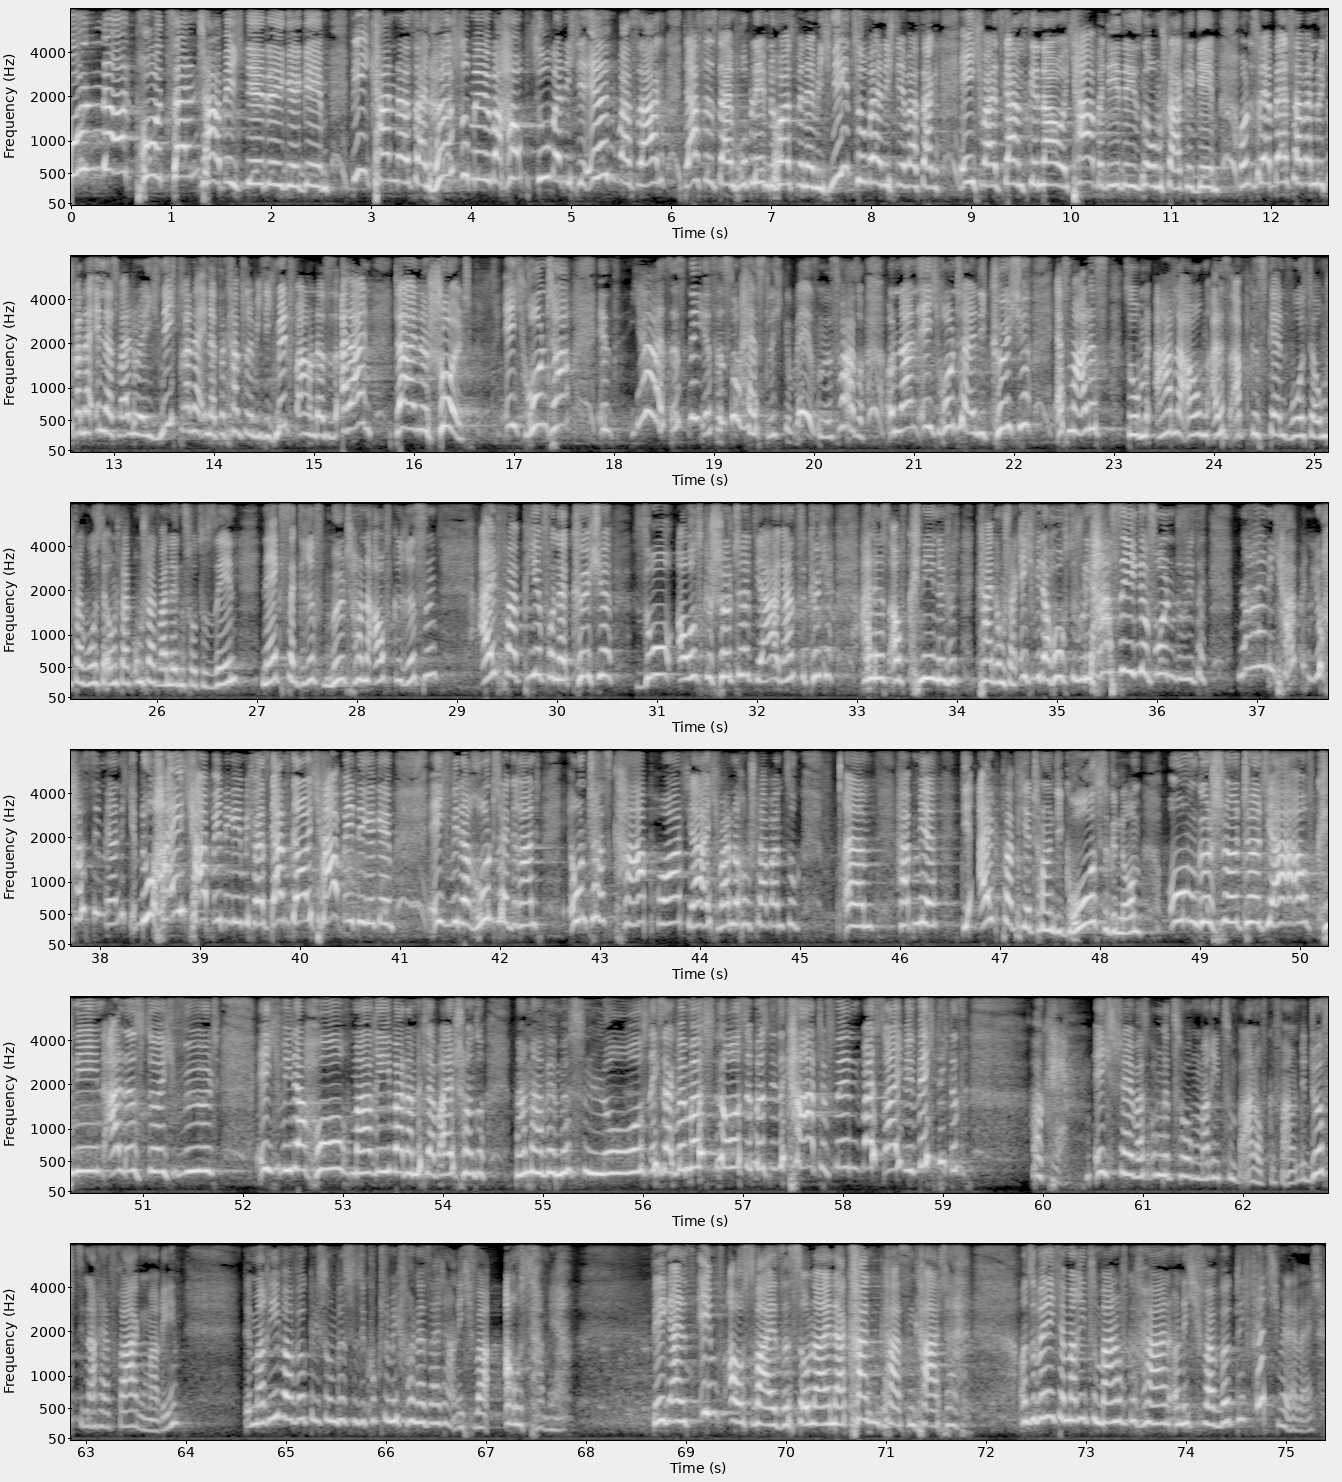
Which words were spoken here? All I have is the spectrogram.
Prozent habe ich dir den gegeben. Wie kann das sein? Hörst du mir überhaupt zu, wenn ich dir irgendwas sage? Das ist dein Problem. Du hörst mir nämlich nie zu, wenn ich dir was sage. Ich weiß ganz genau, ich habe dir diesen Umschlag gegeben. Und es wäre besser, wenn du dich dran erinnerst, weil du dich nicht dran erinnerst, dann kannst du nämlich nicht mitfahren und das ist allein deine Schuld. Ich runter ins, ja, es ist nicht, es ist so hässlich gewesen. Es war so. Und dann ich runter in die Küche. Erstmal alles so mit Adleraugen, alles abgescannt. Wo ist der Umschlag? Wo ist der Umschlag? Umschlag war nirgendwo zu sehen. Nächster Griff, Mülltonne aufgerissen, Altpapier von der Küche so ausgeschüttet, ja, ganze Küche, alles auf Knien durch, kein Umschlag. Ich wieder hoch zu Julie, hast du ihn gefunden? Julie sagt, nein, ich habe ihn, du hast ihn mir nicht gegeben. Du, ich habe ihn gegeben, ich weiß ganz genau, ich habe ihn dir gegeben. Ich wieder runtergerannt, unters Carport, ja, ich war noch im Schlafanzug, ähm, habe mir die Altpapiertonne, die große genommen, umgeschüttet, ja, auf Knien, alles durchwühlt. Ich wieder hoch, Marie war dann mittlerweile schon so, Mama, wir müssen los. Ich sage, wir müssen los, wir müssen diese Karte finden. Weißt du eigentlich, wie wichtig das ist? Okay, ich schnell was umgezogen, Marie zum Bahnhof gefahren. Und ihr dürft sie nachher fragen, Marie. Denn Marie war wirklich so ein bisschen, sie guckte mich von der Seite an. Ich war außer mir. Wegen eines Impfausweises und einer Krankenkassenkarte. Und so bin ich der Marie zum Bahnhof gefahren und ich war wirklich fertig mit der Welt.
